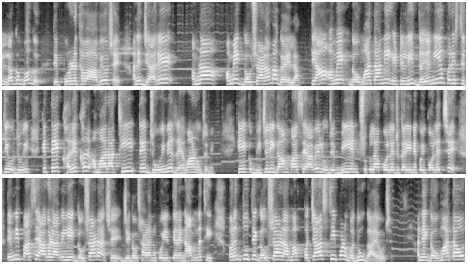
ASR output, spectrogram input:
લગભગ તે પૂર્ણ થવા આવ્યો છે. અને જ્યારે હમણાં અમે એક ગૌશાળામાં ગયેલા ત્યાં અમે ગૌમાતાની એટલી દયનીય પરિસ્થિતિઓ જોઈ કે તે ખરેખર અમારાથી તે જોઈને રહેવાનું જ નહીં. કે એક ભીચરી ગામ પાસે આવેલું જે બી એન શુક્લા કોલેજ કરીને કોઈ કોલેજ છે, તેમની પાસે આગળ આવેલી એક ગૌશાળા છે, જે ગૌશાળાનું કોઈ અત્યારે નામ નથી, પરંતુ તે ગૌશાળામાં પચાસથી પણ વધુ ગાયો છે. અને ગૌમાતાઓ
